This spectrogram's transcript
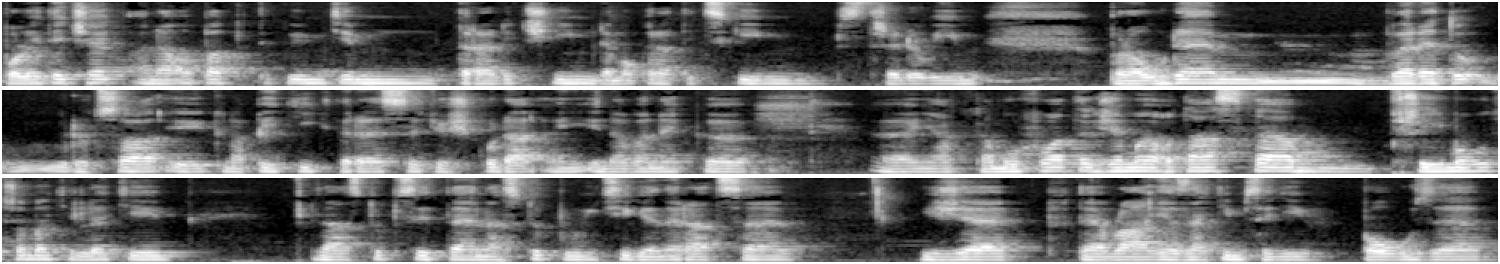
političek a naopak takovým tím tradičním demokratickým středovým proudem. Vede to docela i k napětí, které se těžko dá i navenek eh, nějak kamuflovat. Takže moje otázka, přijmou třeba tihleti zástupci té nastupující generace, že té vládě zatím sedí pouze,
